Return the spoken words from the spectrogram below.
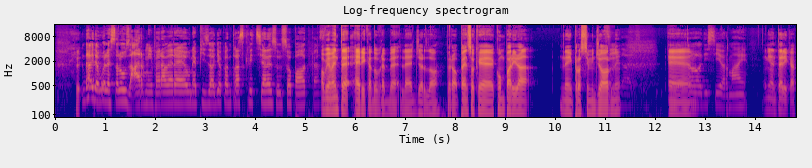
Davide vuole solo usarmi per avere un episodio con trascrizione sul suo podcast. Ovviamente Erika dovrebbe leggerlo, però penso che comparirà nei prossimi giorni. Sì, dai. E... Ehm, di sì ormai. E niente Erika,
